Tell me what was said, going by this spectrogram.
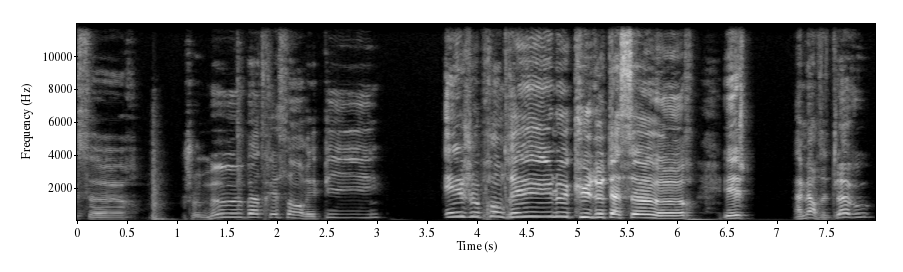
Je me battrai sans répit. Et je prendrai le cul de ta sœur. Et... Ah merde, vous êtes là vous?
